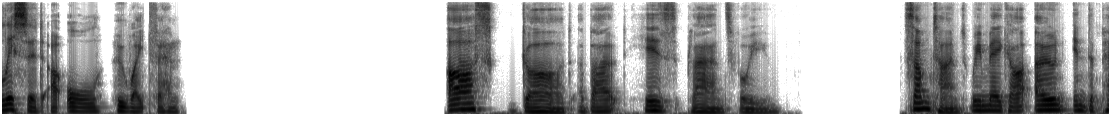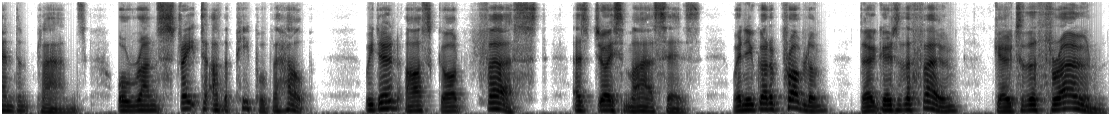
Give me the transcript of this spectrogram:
Blessed are all who wait for him. Ask God about his plans for you. Sometimes we make our own independent plans or run straight to other people for help. We don't ask God first, as Joyce Meyer says. When you've got a problem, don't go to the phone, go to the throne.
